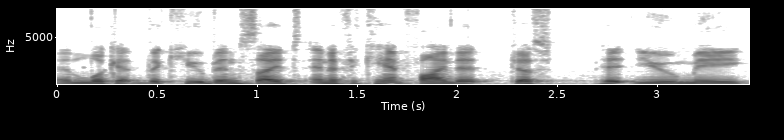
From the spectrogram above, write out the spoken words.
and look at the Cube Insights, and if you can't find it, just hit you, me,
